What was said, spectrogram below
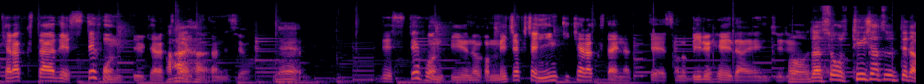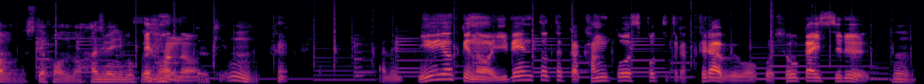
キャラクターでステフォンっていうキャラクターがやってたんですよ。ねで、ステフォンっていうのがめちゃくちゃ人気キャラクターになって、そのビル・ヘイダー演じる、うん。だそう T シャツ売ってたもん、ステフォンの。初めに僕がステフォンのうん。あのニューヨークのイベントとか観光スポットとかクラブをこう紹介するうん。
